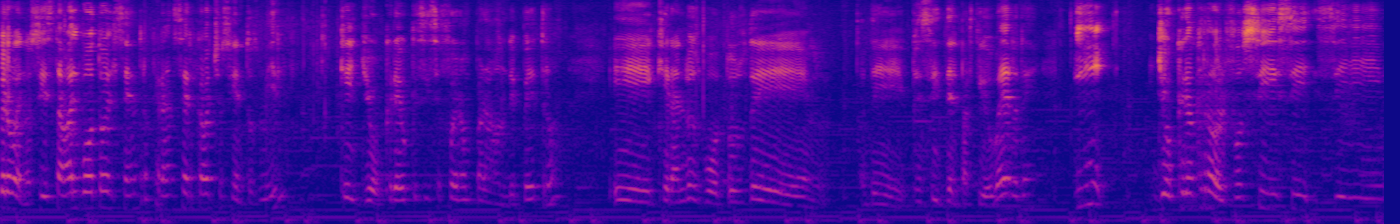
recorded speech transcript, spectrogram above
pero bueno, sí estaba el voto del centro, que eran cerca de 800 mil, que yo creo que sí se fueron para donde Petro, eh, que eran los votos de, de pues sí, del Partido Verde. Y yo creo que Rodolfo sí, sí, sí,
